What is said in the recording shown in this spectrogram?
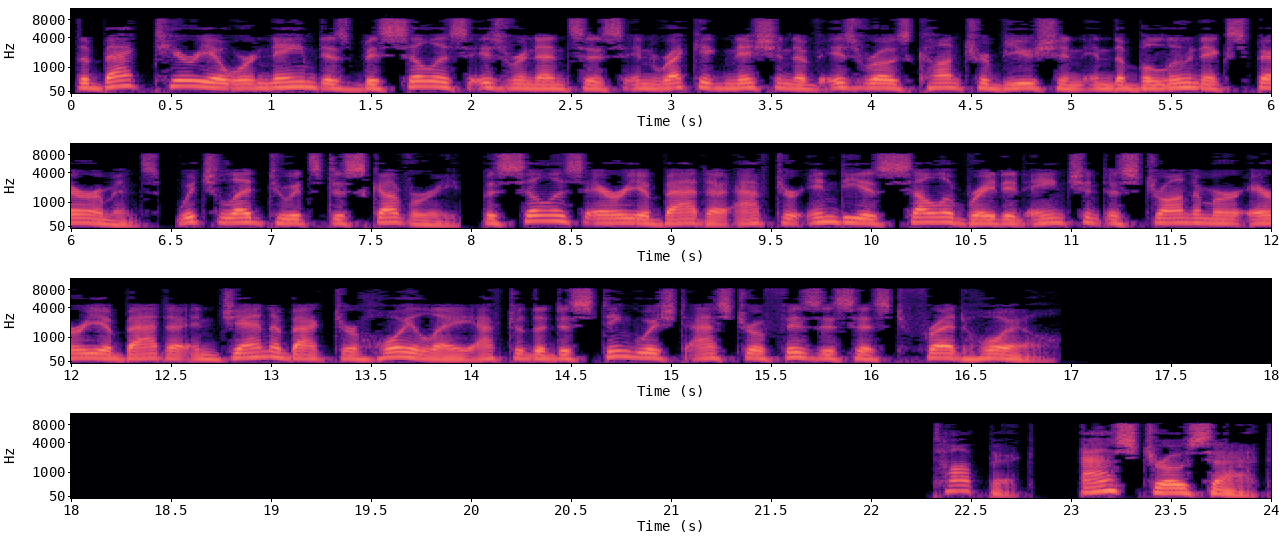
The bacteria were named as Bacillus isronensis in recognition of ISRO's contribution in the balloon experiments, which led to its discovery. Bacillus aryabhata after India's celebrated ancient astronomer Aryabhata and Janibacter hoyle after the distinguished astrophysicist Fred Hoyle. Astrosat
